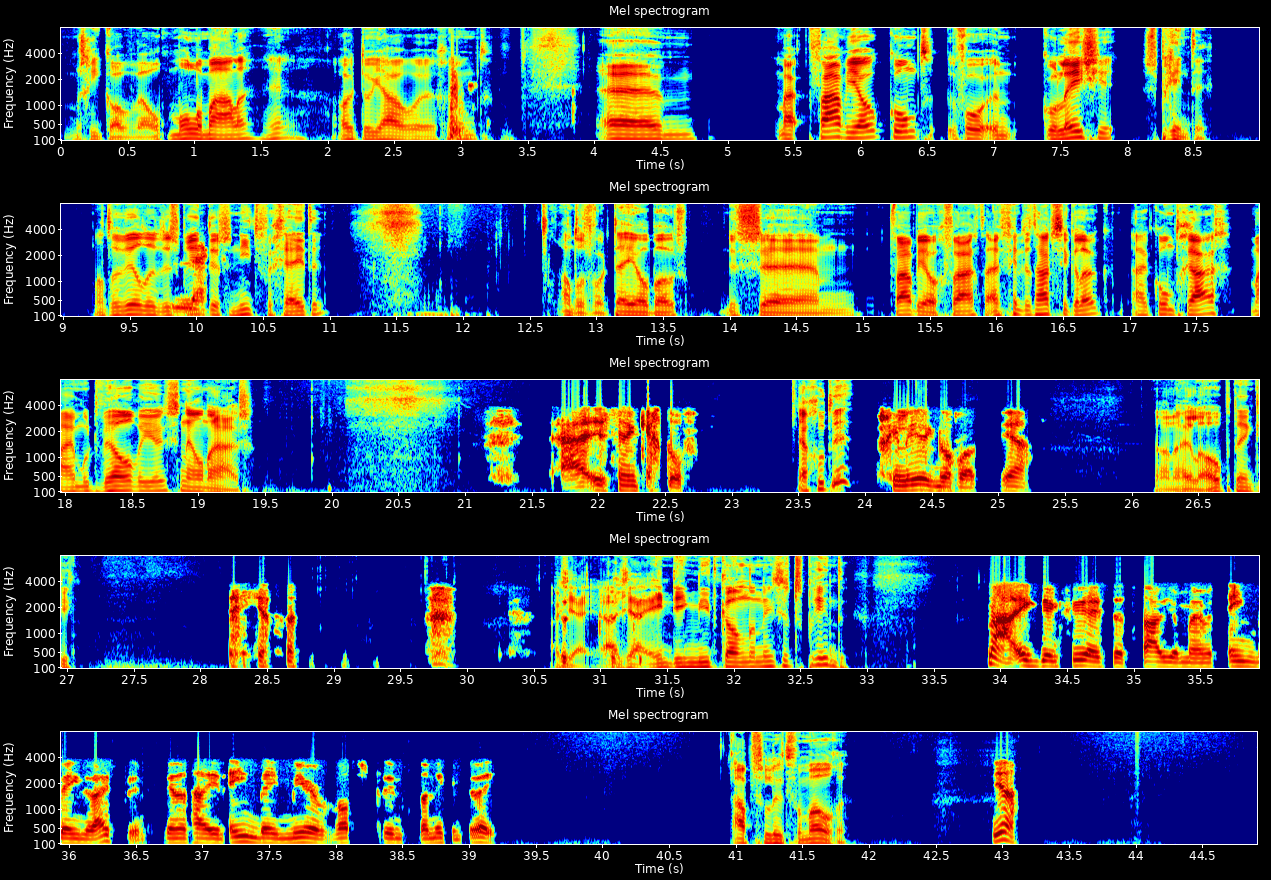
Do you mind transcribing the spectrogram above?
Misschien komen we wel op Mollemalen. Hè? Ooit door jou eh, genoemd. Ehm, maar Fabio komt voor een college sprinten. Want we wilden de sprinters niet vergeten. Anders wordt Theo boos. Dus ehm, Fabio gevraagd. Hij vindt het hartstikke leuk. Hij komt graag. Maar hij moet wel weer snel naar huis. Ja, dat vind ik echt tof. Ja, goed hè? Misschien leer ik nog wat. Ja. Nou, een hele hoop denk ik. ja. Als jij, als jij één ding niet kan, dan is het sprinten. Nou, ik denk serieus dat Fabio mij met één been eruit sprint. Ik denk dat hij in één been meer wat sprint dan ik in twee. Absoluut vermogen. Ja.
